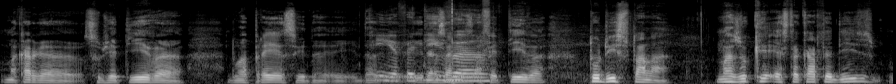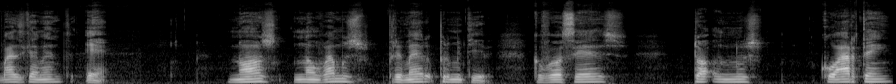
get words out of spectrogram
uma carga subjetiva do apreço e, de, e, da, Sim, e das afetiva. Tudo isso está lá. Mas o que esta carta diz, basicamente, é: nós não vamos primeiro permitir que vocês nos coartem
